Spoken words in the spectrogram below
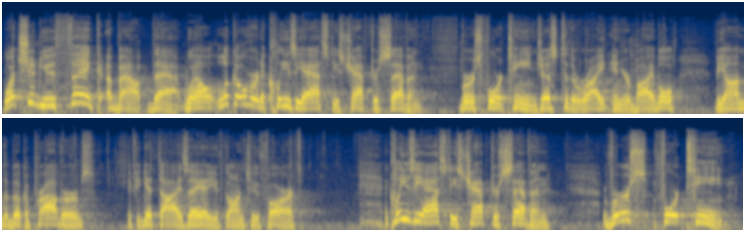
What should you think about that? Well, look over at Ecclesiastes chapter 7, verse 14, just to the right in your Bible, beyond the book of Proverbs. If you get to Isaiah, you've gone too far. Ecclesiastes chapter 7, verse 14.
